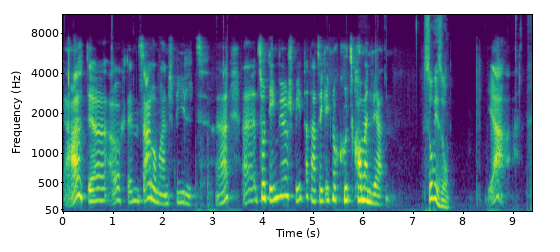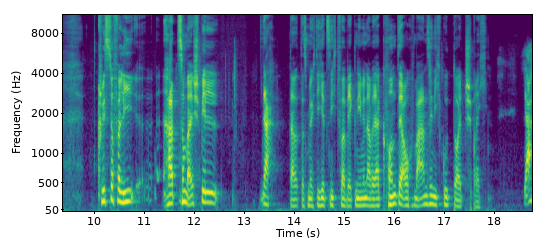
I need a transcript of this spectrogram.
Ja, der auch den Saruman spielt. Ja, äh, zu dem wir später tatsächlich noch kurz kommen werden. Sowieso. Ja, Christopher Lee hat zum Beispiel, ja, da, das möchte ich jetzt nicht vorwegnehmen, aber er konnte auch wahnsinnig gut Deutsch sprechen. Ja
